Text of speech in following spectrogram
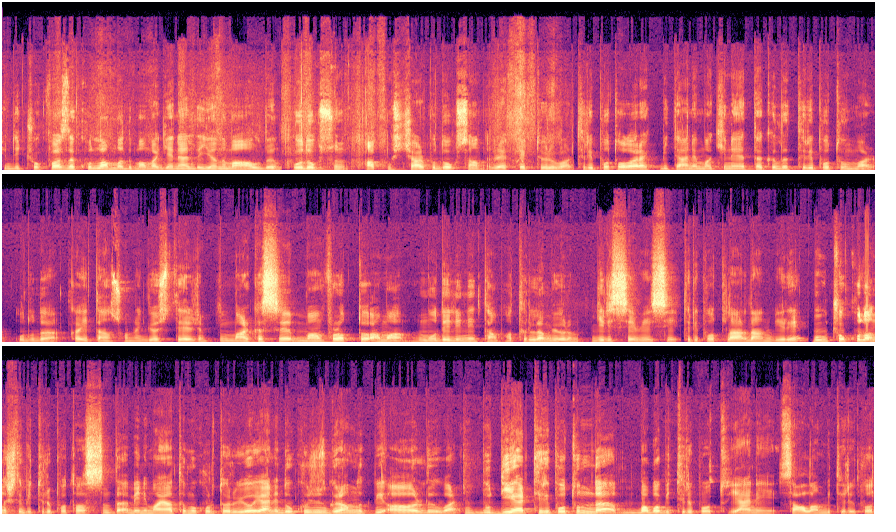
Şimdi çok fazla kullanmadım ama genelde yanıma aldığım Godox'un 60x90 reflektörü var. Tripod olarak bir tane makineye takılı tripodum var. Onu da kayıttan sonra gösteririm. Markası Manfrotto ama modelini tam hatırlamıyorum. Giriş seviyesi tripodlardan biri. Bu çok kullanışlı bir tripod aslında. Benim hayatımı kurtarıyor. Yani 900 gramlık bir ağırlığı var. Bu diğer tripodum da baba bir tripod. Yani sağlam bir tripod.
